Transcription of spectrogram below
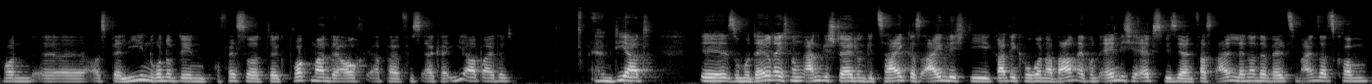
von, äh, aus Berlin rund um den Professor Dirk Brockmann, der auch fürs RKI arbeitet. Ähm, die hat äh, so Modellrechnungen angestellt und gezeigt, dass eigentlich die gerade die Corona-Warn-App und ähnliche Apps, wie sie ja in fast allen Ländern der Welt zum Einsatz kommen,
